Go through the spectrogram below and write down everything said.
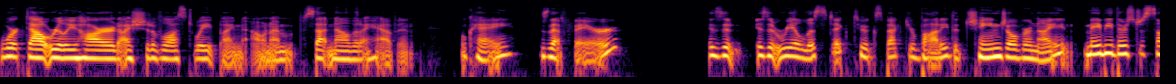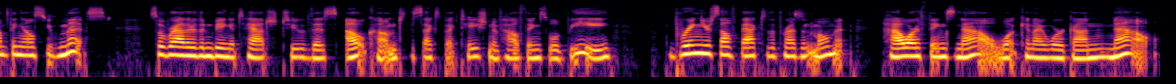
worked out really hard. I should have lost weight by now, and I'm upset now that I haven't. Okay, is that fair? Is it is it realistic to expect your body to change overnight? Maybe there's just something else you've missed. So rather than being attached to this outcome, to this expectation of how things will be, bring yourself back to the present moment. How are things now? What can I work on now?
